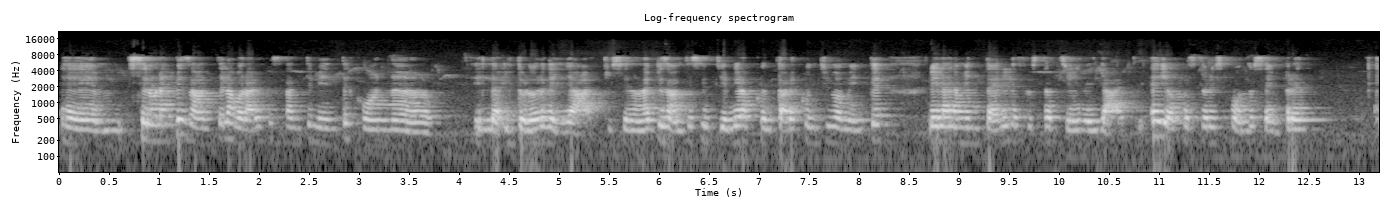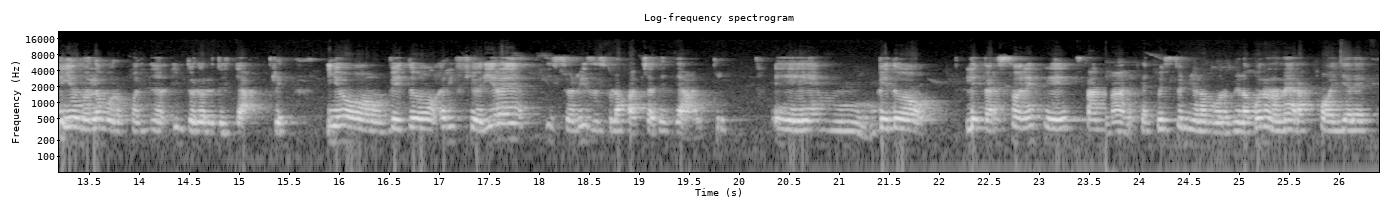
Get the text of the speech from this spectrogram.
eh, se non è pesante lavorare costantemente con eh, il, il, dolore degli altri, se non è pesante sentirmi raccontare continuamente le lamentele, le frustrazioni degli altri. E io a questo rispondo sempre che io non lavoro con il dolore degli altri, io vedo rifiorire il sorriso sulla faccia degli altri, e, um, vedo le persone che stanno male, che questo è il mio lavoro, il mio lavoro non è raccogliere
